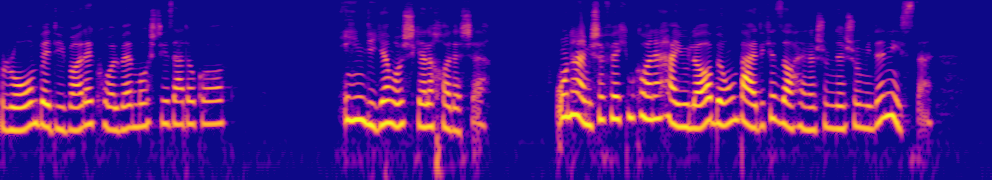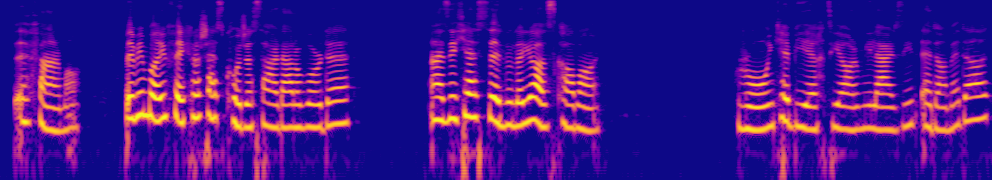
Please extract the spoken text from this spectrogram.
روم به دیوار کلبه مشتی زد و گفت این دیگه مشکل خودشه. اون همیشه فکر می‌کنه هیولا به اون بعدی که ظاهرشون نشون میده نیستن. بفرما. ببین با این فکراش از کجا سر در آورده؟ از یکی از سلولای آزکابان. رون که بی اختیار میلرزید ادامه داد.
